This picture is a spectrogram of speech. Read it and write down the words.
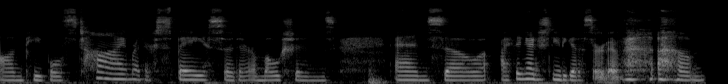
on people's time or their space or their emotions. And so I think I just need to get assertive, um,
